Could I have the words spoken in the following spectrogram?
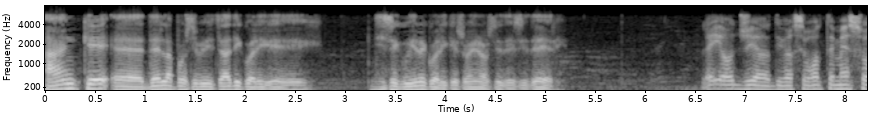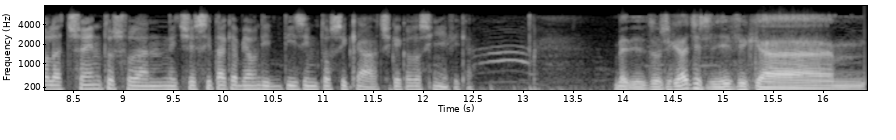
anche eh, della possibilità di, che, di seguire quelli che sono i nostri desideri. Lei oggi ha diverse volte messo l'accento sulla necessità che abbiamo di disintossicarci, che cosa significa? Beh, disintossicarci significa mm,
